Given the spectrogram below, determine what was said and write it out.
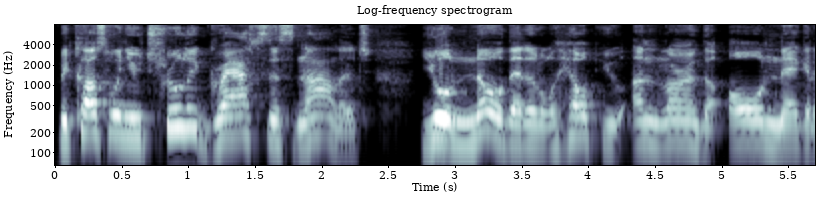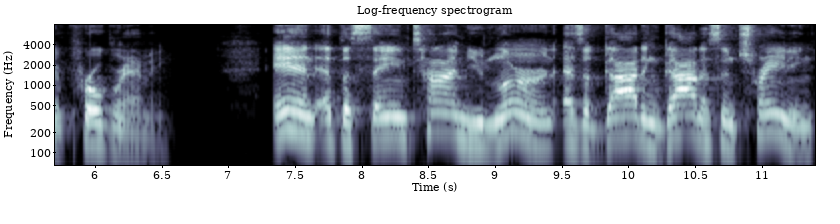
Because when you truly grasp this knowledge, you'll know that it'll help you unlearn the old negative programming. And at the same time, you learn as a god and goddess in training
